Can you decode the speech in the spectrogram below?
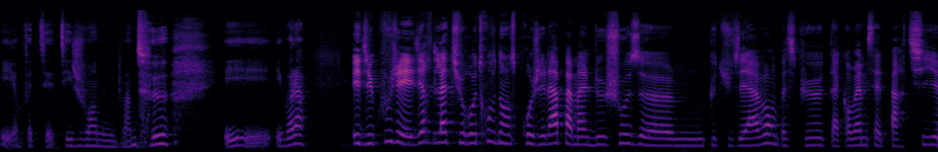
Et en fait, c'était juin 2022. Et, et, voilà. Et du coup, j'allais dire, là, tu retrouves dans ce projet-là pas mal de choses que tu faisais avant parce que tu as quand même cette partie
